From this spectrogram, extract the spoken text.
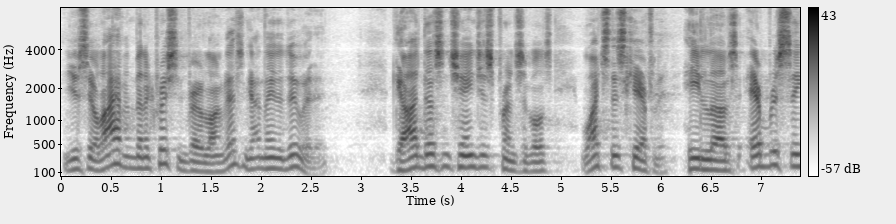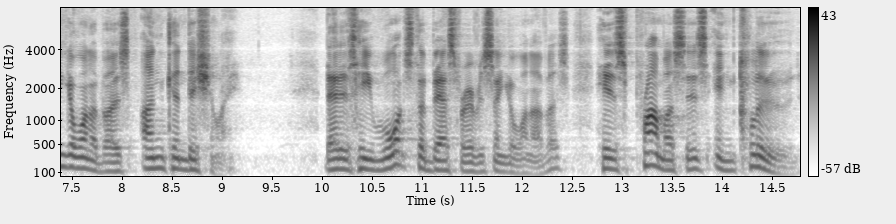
And You say, Well, I haven't been a Christian very long. That hasn't got anything to do with it. God doesn't change his principles. Watch this carefully. He loves every single one of us unconditionally. That is, he wants the best for every single one of us. His promises include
